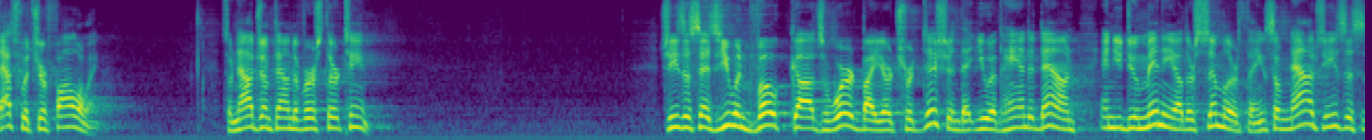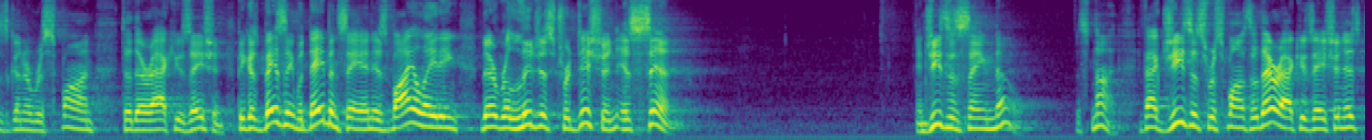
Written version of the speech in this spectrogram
That's what you're following. So now jump down to verse 13. Jesus says, You invoke God's word by your tradition that you have handed down, and you do many other similar things. So now Jesus is going to respond to their accusation. Because basically, what they've been saying is violating their religious tradition is sin. And Jesus is saying, No, it's not. In fact, Jesus' response to their accusation is,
